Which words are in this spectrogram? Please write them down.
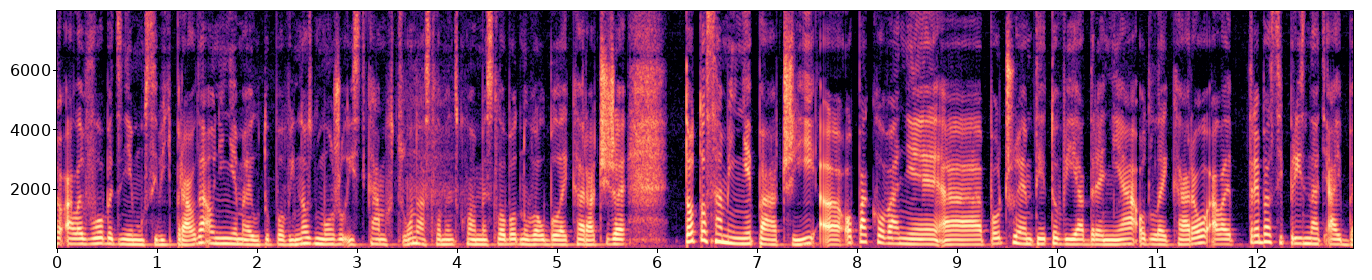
čo ale vôbec nemusí byť pravda. Oni nemajú tú povinnosť, môžu ísť kam chcú. Na Slovensku máme slobodnú voľbu lekára Čiže toto sa mi nepáči. Opakovane počujem tieto vyjadrenia od lekárov, ale treba si priznať aj B,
